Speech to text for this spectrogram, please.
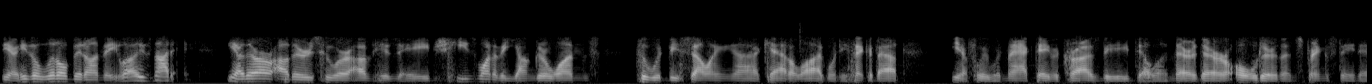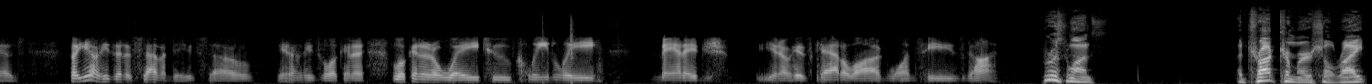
You know, he's a little bit on the well. He's not. You know, there are others who are of his age. He's one of the younger ones who would be selling uh, catalog. When you think about you know, Fleetwood Mac, David Crosby, Dylan. They're they're older than Springsteen is, but you know he's in his seventies, so you know he's looking at looking at a way to cleanly manage you know his catalog once he's gone. Bruce wants a truck commercial, right?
